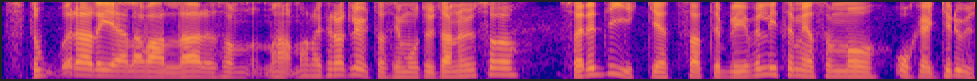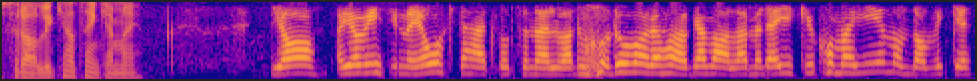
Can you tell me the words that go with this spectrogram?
stora rejäla vallar som man, man har kunnat luta sig mot utan nu så, så är det diket så att det blir väl lite mer som att åka grusrally kan jag tänka mig. Ja, jag vet ju när jag åkte här 2011 då, då var det höga vallar men det gick ju att komma igenom dem vilket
